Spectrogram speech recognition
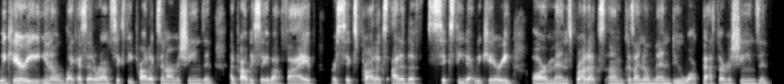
we carry you know like i said around 60 products in our machines and i'd probably say about five or six products out of the 60 that we carry are men's products because um, i know men do walk past our machines and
